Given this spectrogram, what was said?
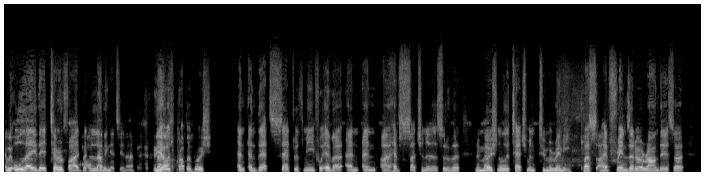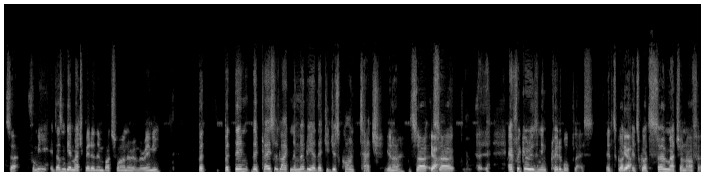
And we all lay there terrified but loving it you know? No, yeah. it was proper bush. And and that sat with me forever. And and i have such an, a sort of a, an emotional attachment to Moremi. Plus i have friends that are around there. So so for me it doesn't get much better than botswana and Moremi but then there are places like namibia that you just can't touch you know so Yeah. so uh, africa is an incredible place it's got Yeah. it's got so much on offer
